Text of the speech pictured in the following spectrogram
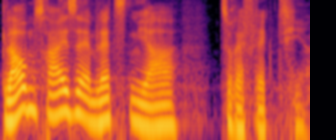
Glaubensreise im letzten Jahr zu reflektieren.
